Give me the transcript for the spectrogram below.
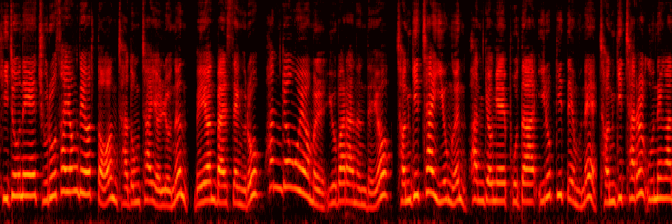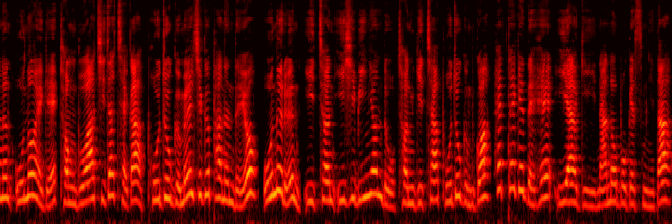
기존에 주로 사용되었던 자동차 연료는 매연 발생으로 환경오염을 유발하는데요. 전기차 이용은 환경에 보다 이롭기 때문에 전기차를 운행하는 오너에게 정부와 지자체가 보조금을 지급하는데요. 오늘은 2022년도 전기차 보조금과 혜택에 대해 이야기 나눠보겠습니다.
